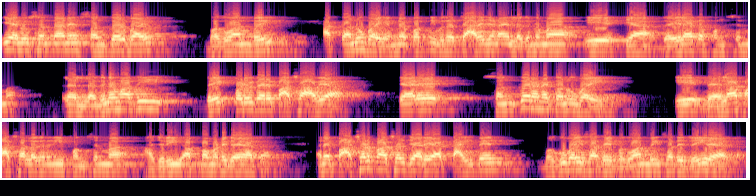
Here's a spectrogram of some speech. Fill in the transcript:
એ અનુસંધાને શંકરભાઈ, ભગવાનભાઈ આ કનુભાઈ, એમના પત્ની બધા ચારે જણા લગ્નમાં એ ત્યાં ગયેલા હતા ફંક્શનમાં. એટલે લગ્નમાંથી બ્રેક પડ્યો ત્યારે પાછા આવ્યા. ત્યારે શંકર અને કનુભાઈ એ વહેલા પાછા લગ્નની ફંક્શનમાં હાજરી આપવા માટે ગયા હતા. અને પાછળ પાછળ જ્યારે આ તાઈબેન ભગુભાઈ સાથે, ભગવાનભાઈ સાથે જઈ રહ્યા હતા,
